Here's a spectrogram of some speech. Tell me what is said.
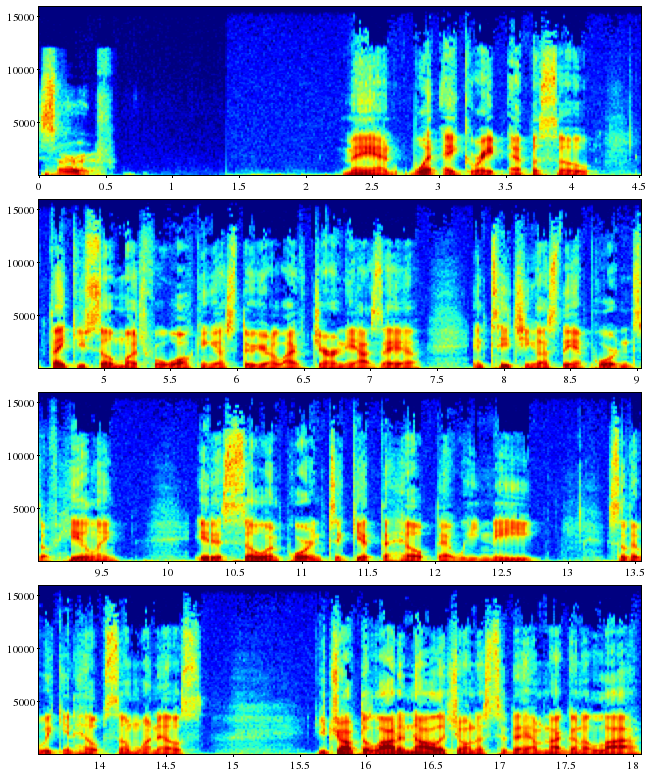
Serve. Man, what a great episode. Thank you so much for walking us through your life journey, Isiah, and teaching us the importance of healing. It is so important to get the help that we need so that we can help someone else. You dropped a lot of knowledge on us today. I'm not going to lie.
